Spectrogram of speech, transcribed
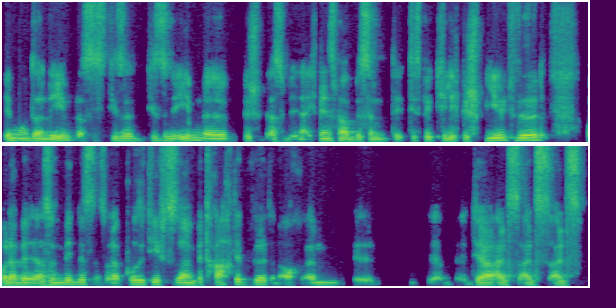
im Unternehmen, dass es diese, diese Ebene, also ich nenne es mal ein bisschen despektierlich bespielt wird oder also mindestens oder positiv zu sagen betrachtet wird und auch ähm, äh, ja als, als, als,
